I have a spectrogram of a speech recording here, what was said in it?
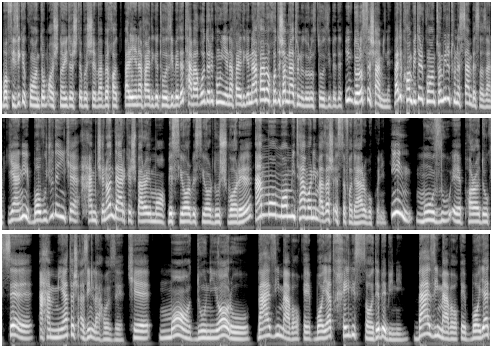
با فیزیک کوانتوم آشنایی داشته باشه و بخواد برای یه نفر دیگه توضیح بده توقع داره که اون یه نفر دیگه نفهمه خودش هم نتونه درست توضیح بده. این درستش همینه. ولی کامپیوتر کوانتومی رو تونستن بسازن. یعنی با وجود اینکه همچنان درکش برای ما بسیار بسیار دشواره اما ما می‌توانیم ازش استفاده رو بکنیم. این موضوع پارادوکسه اهمیتش از این لحاظه که ما دنیا رو بعضی مواقع باید خیلی ساده ببینیم. بعضی مواقع باید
